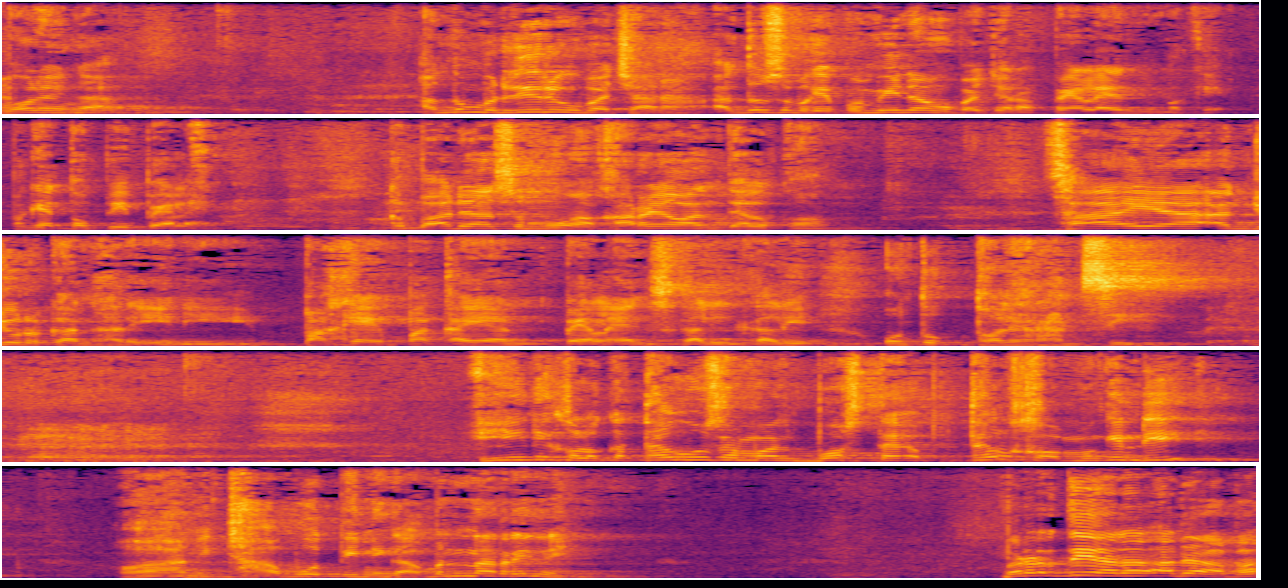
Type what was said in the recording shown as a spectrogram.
Boleh nggak? Antum berdiri upacara, antum sebagai pembina upacara PLN pakai, pakai topi PLN. Kepada semua karyawan Telkom, saya anjurkan hari ini pakai pakaian PLN sekali-kali untuk toleransi. Ini kalau ketahui sama bos tel Telkom mungkin di wah ini cabut ini nggak benar ini. Berarti ada ada apa?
